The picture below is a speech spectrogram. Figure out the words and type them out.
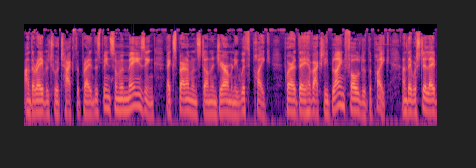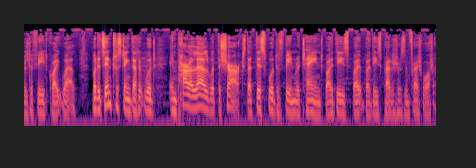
and they're able to attack the prey. There's been some amazing experiments done in Germany with pike where they have actually blindfolded the pike and they were still able to feed quite well. But it's interesting that it would, in parallel with the sharks, that this would have been retained by these by, by these predators in freshwater.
